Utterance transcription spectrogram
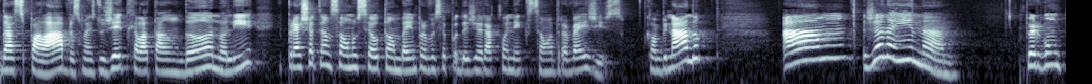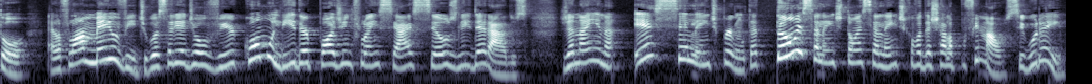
das palavras, mas do jeito que ela tá andando ali Preste atenção no seu também para você poder gerar conexão através disso. Combinado? A Janaína perguntou, ela falou: "Amei o vídeo, gostaria de ouvir como o líder pode influenciar seus liderados". Janaína, excelente pergunta. É tão excelente, tão excelente que eu vou deixar ela pro final. Segura aí.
